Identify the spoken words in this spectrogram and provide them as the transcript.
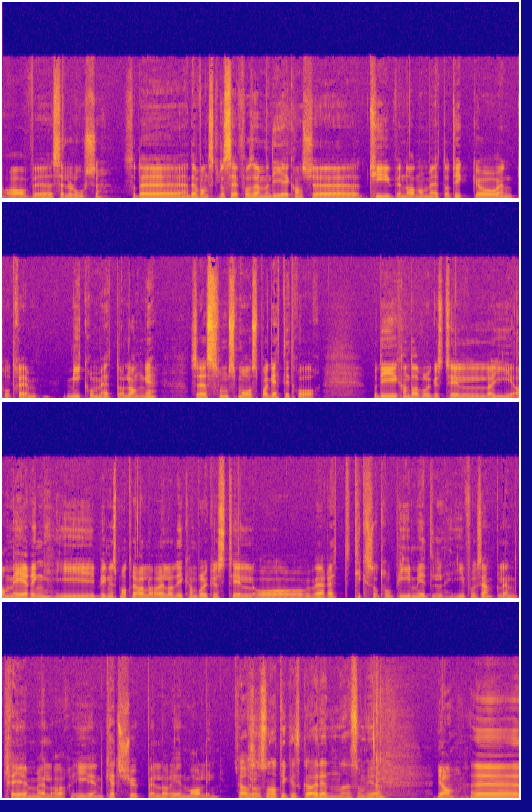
av eh, cellulose. Så det, det, er vanskelig å se for seg, men de er kanskje 20 nanometer tykke og en 2-3 mikrometer lange. Så det er som små spagettitråder. Og De kan da brukes til å gi armering i bygningsmaterialer, eller de kan brukes til å være et tiksotropimiddel i f.eks. en krem, eller i en ketsjup eller i en maling. Ja, altså Sånn at det ikke skal renne så mye? Ja, eh,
